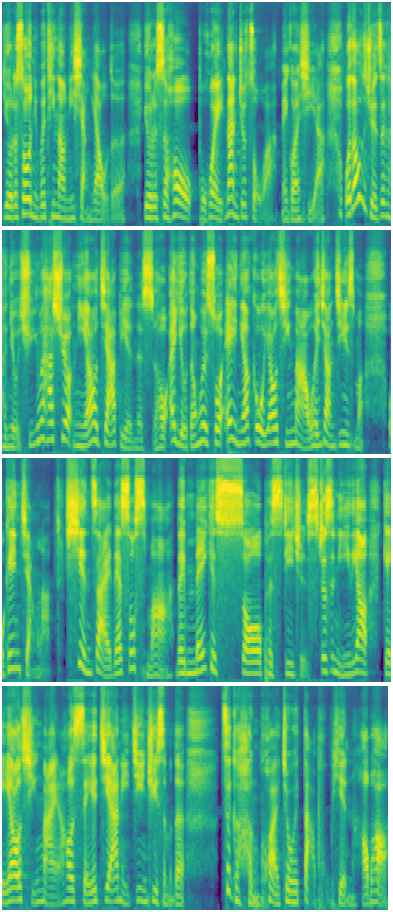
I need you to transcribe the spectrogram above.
有的时候你会听到你想要的，有的时候不会，那你就走啊，没关系啊。我倒是觉得这个很有趣，因为他需要你要加别人的时候，哎，有的人会说，哎，你要给我邀请码，我很想进去什么，我跟你讲啦，现在 they're so smart，they make it so prestigious，就是你一定要给邀请码，然后谁加你进去什么的。这个很快就会大普遍，好不好？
